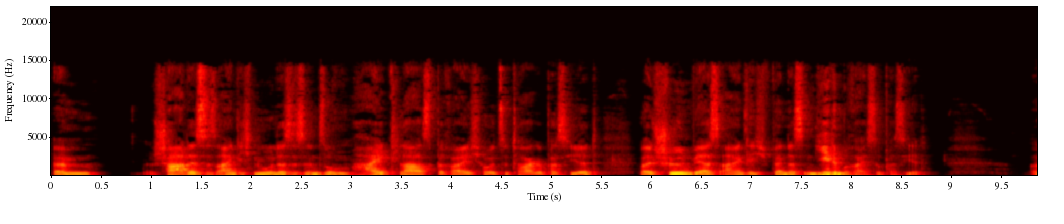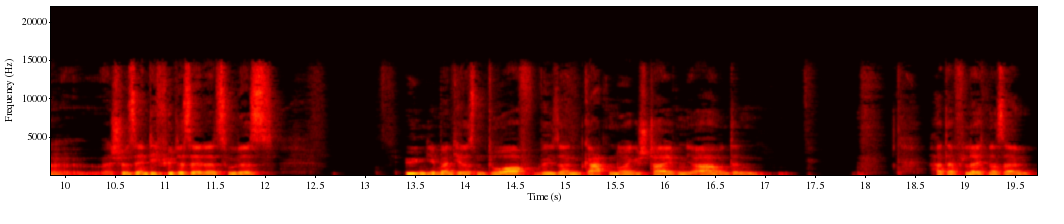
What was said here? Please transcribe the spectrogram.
ähm, schade ist es eigentlich nur, dass es in so einem High-Class-Bereich heutzutage passiert, weil schön wäre es eigentlich, wenn das in jedem Bereich so passiert. Äh, schlussendlich führt das ja dazu, dass irgendjemand hier aus dem Dorf will seinen Garten neu gestalten, ja, und dann hat er vielleicht nach seinem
